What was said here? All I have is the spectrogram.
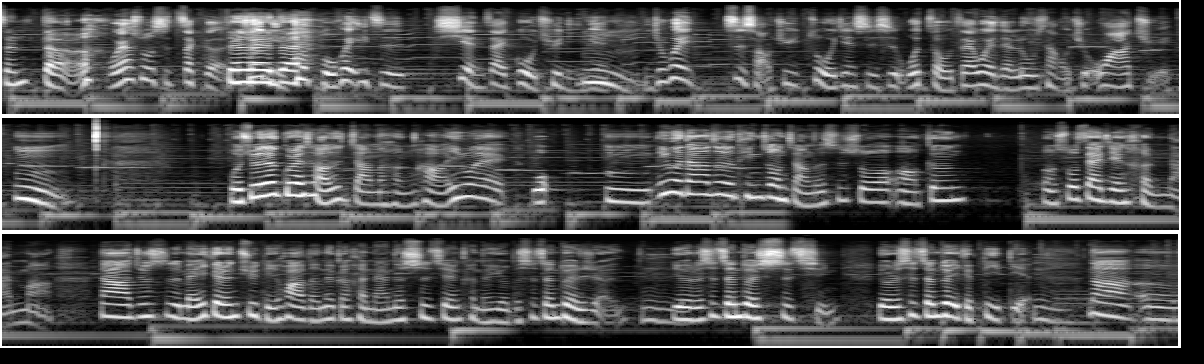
真的，我要说的是这个，对对对所以你就不会一直陷在过去里面，嗯你就会至少去做一件事，是我走在未来的路上，我去挖掘。嗯，我觉得 Grace 老师讲的很好，因为我，嗯，因为刚刚这个听众讲的是说，哦、跟呃说再见很难嘛。那就是每一个人具体化的那个很难的事件，可能有的是针对人，嗯有的是针对事情，有的是针对一个地点。嗯，那呃，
